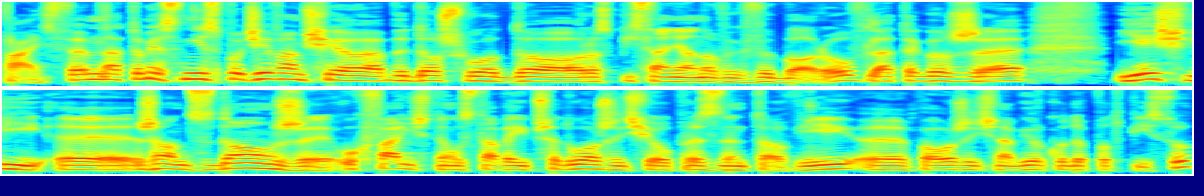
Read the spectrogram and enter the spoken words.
państwem. Natomiast nie spodziewam się, aby doszło do rozpisania nowych wyborów, dlatego że jeśli y, rząd zdąży uchwalić tę ustawę i przedłożyć ją prezydentowi, położyć na biurku do podpisu,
